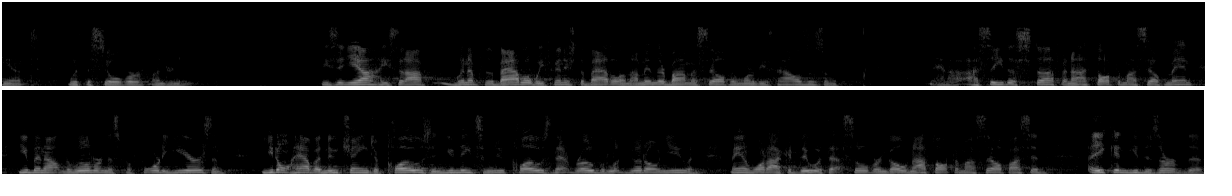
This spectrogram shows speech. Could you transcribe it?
tent with the silver underneath. He said, Yeah. He said, I went up to the battle. We finished the battle, and I'm in there by myself in one of these houses. And man, I, I see this stuff, and I thought to myself, man, you've been out in the wilderness for 40 years, and you don't have a new change of clothes, and you need some new clothes, and that robe would look good on you. And man, what I could do with that silver and gold. And I thought to myself, I said, Achan, you deserve this.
